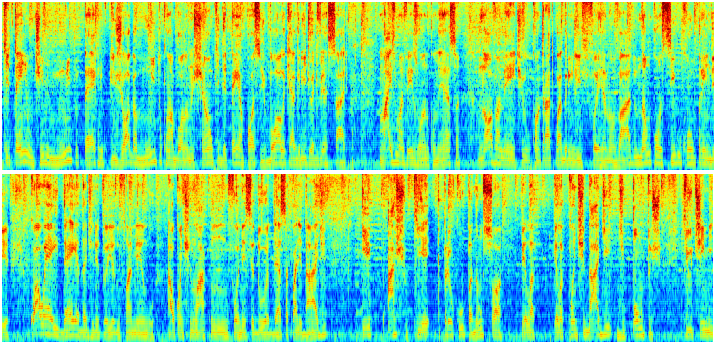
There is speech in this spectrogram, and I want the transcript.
Que tem um time muito técnico, que joga muito com a bola no chão, que detém a posse de bola, que agride o adversário. Mais uma vez o ano começa, novamente o contrato com a Greenleaf foi renovado. Não consigo compreender qual é a ideia da diretoria do Flamengo ao continuar com um fornecedor dessa qualidade. E acho que preocupa não só pela, pela quantidade de pontos que o time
